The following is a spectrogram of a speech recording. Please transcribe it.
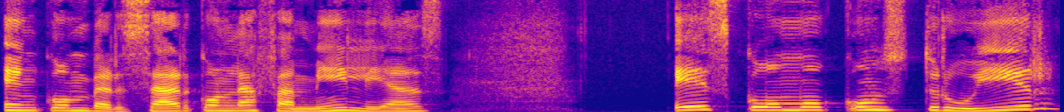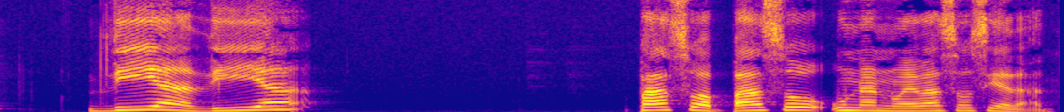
en conversar con las familias. Es como construir día a día, paso a paso, una nueva sociedad.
